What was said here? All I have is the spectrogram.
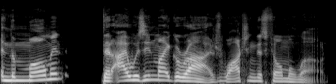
And the moment that I was in my garage watching this film alone,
